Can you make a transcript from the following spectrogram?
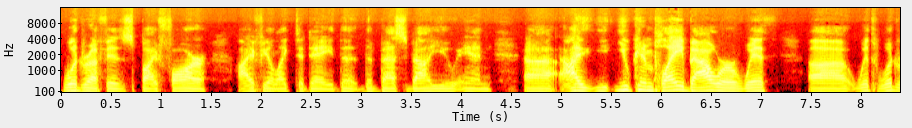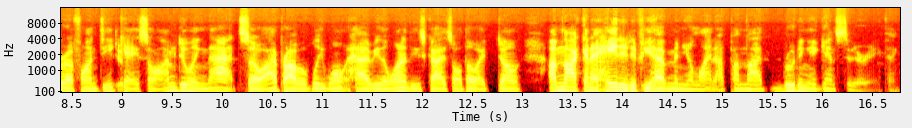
Woodruff is by far, I feel like today the the best value, and uh, I you can play Bauer with uh, with Woodruff on DK. Yep. So I'm doing that. So I probably won't have either one of these guys, although I don't. I'm not going to hate it if you have them in your lineup. I'm not rooting against it or anything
